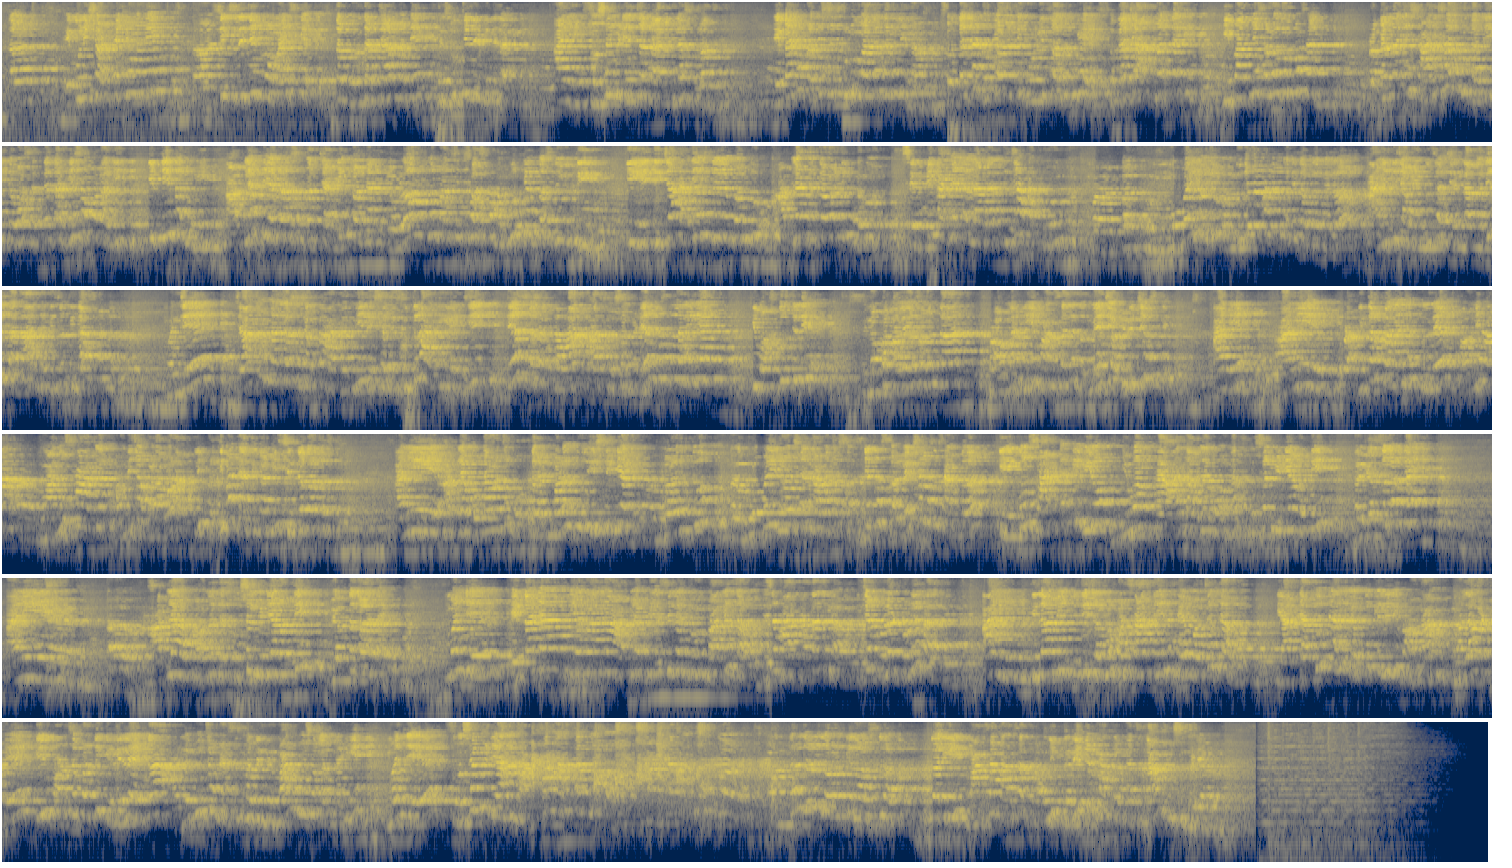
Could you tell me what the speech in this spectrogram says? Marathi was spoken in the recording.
तर एकोणीसशे अठ्ठ्याण्णवमध्ये सिक्स डिजिट मोबाईल्स केले तर दोन हजार चारमध्ये फेसबुकची निर्मिती झाली. आणि सोशल मीडियाच्या क्रांतीला सुरुवात झाली. एखाद्या प्रतिष्ठित कुटुंबाच्या तरुणीनं स्वतःच्या डोक्यावरती गोळी चालून घे स्वतःची आत्महत्या केली ही बातमी सर्वदूर पसरली प्रकरणाची सारी सुरू झाली तेव्हा सत्यता ही समोर आली की ती तरुणी आपल्या प्रियकरासोबत चॅटिंग करण्यात एवढं आपलं मानसिक स्वास्थ्य हरवून घेत बसली होती की तिच्या धरून नादात तिच्या हातून मोबाईल म्हणजे कधी दबलं गेलं? आणि तिच्या मेंदूचा चेंदा कधी झाला? आणि तिचं तिला समजलं म्हणजे ज्या तरुणाच्या सशक्त हातांनी सूत्र हाती घ्यायची ते सशक्त हात आज सोशल मीडियात व्यस्त झालेले आहे ही वस्तुस्थिती आहे. विनोबा भावे असं म्हणतात भावना ही माणसाच्या जगण्याची अभिरुची असते. आणि ग्लोबल इनोव्हेशन नावाच्या संस्थेचं. सर्वेक्षण असं सांगतं की एकूण साठ टक्के युवक हा आज आपल्या भावना सोशल मीडियावरती व्यक्त करत आहे आणि आपल्या भावना सोशल मीडियावरती व्यक्त करत आहे म्हणजे एका तरी माणसा माणसात भावनिक दरी निर्माण करण्याचं नाव शिक्षण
